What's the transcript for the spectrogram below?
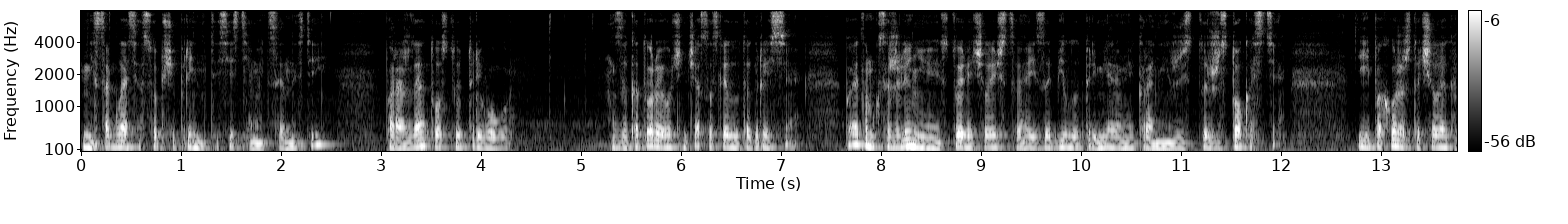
Несогласие с общепринятой системой ценностей порождает острую тревогу, за которой очень часто следует агрессия. Поэтому, к сожалению, история человечества изобилует примерами крайней жестокости. И похоже, что человек,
